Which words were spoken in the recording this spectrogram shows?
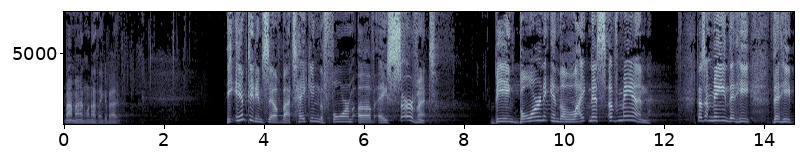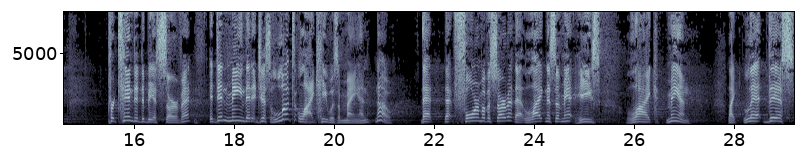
my mind when I think about it. He emptied himself by taking the form of a servant, being born in the likeness of men. Doesn't mean that he, that he pretended to be a servant. It didn't mean that it just looked like he was a man. No. That, that form of a servant, that likeness of men, he's like men. Like, let this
